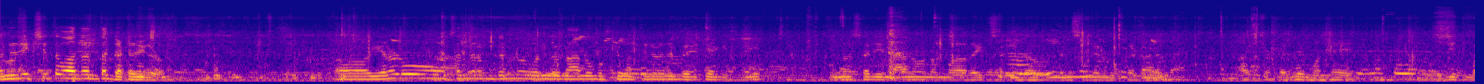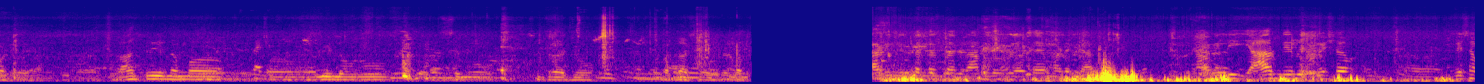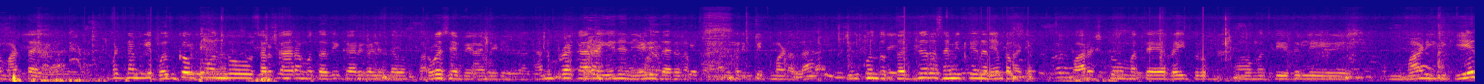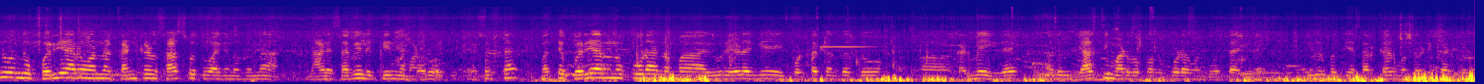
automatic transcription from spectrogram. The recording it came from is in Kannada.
ಅನಿರೀಕ್ಷಿತವಾದಂಥ ಘಟನೆಗಳು. ಎರಡು ಸಂದರ್ಭದಲ್ಲೂ ಒಂದು ನಾನು ಮುಖ್ಯಮಂತ್ರಿಗಳನ್ನು ಭೇಟಿಯಾಗಿದ್ವಿ. ಇನ್ನೊಂದು ಸರಿ ನಾನು ನಮ್ಮ ರೈತ ಸಂಘದ ಆಸ್ಪತ್ರೆಯಲ್ಲಿ ಮೊನ್ನೆ ವಿಸಿಟ್ ಮಾಡಿದ್ದೆ. ರಾತ್ರಿ ನಮ್ಮ ಅನಿಲ್ ಅವರು ಸಿದ್ದರಾಜು, ಪ್ರಕಾಶ್ ಅವರೆಲ್ಲ ಆಗಿರ್ತಕ್ಕಂಥ ಗ್ರಾಮದಲ್ಲಿ ವ್ಯವಸಾಯ ಮಾಡೋಕ್ಕೆ ಯಾರ ಮೇಲೂ ದ್ವೇಷ ದ್ವೇಷ ಮಾಡ್ತಾ ಇಲ್ಲ. ಬಟ್ ನಮಗೆ ಬದುಕೋಕ್ಕೂ ಒಂದು ಸರ್ಕಾರ ಮತ್ತು ಅಧಿಕಾರಿಗಳಿಂದ ಒಂದು ಭರವಸೆ ಬೇಕು. ನನ್ನ ಪ್ರಕಾರ ಏನೇನು ಹೇಳಿದ್ದಾರೆ ನಮ್ಮ ರಿಪೀಟ್ ಮಾಡಲ್ಲ. ಇದಕ್ಕೊಂದು ತಜ್ಞರ ಸಮಿತಿಯನ್ನು ನೇಮಕ ಮಾಡಿ. ಫಾರೆಸ್ಟು ಮತ್ತು ರೈತರು ಮತ್ತು ಇದರಲ್ಲಿ ಮಾಡಿ. ಇದಕ್ಕೆ ಏನು ಒಂದು ಪರಿಹಾರವನ್ನು ಕಣ್ಕೊಳ್ಳೋ ಶಾಶ್ವತವಾಗಿ ಅನ್ನೋದನ್ನು ನಾಳೆ ಸಭೆಯಲ್ಲಿ ತೀರ್ಮಾನ ಮಾಡೋದು ಸೂಕ್ತ. ಮತ್ತು ಪರಿಹಾರನೂ ಕೂಡ ನಮ್ಮ ಇವರು ಹೇಳೋಂಗೆ ಕೊಡ್ತಕ್ಕಂಥದ್ದು ಕಡಿಮೆ ಇದೆ. ಅದು ಜಾಸ್ತಿ ಮಾಡಬೇಕು ಅನ್ನೋ ಕೂಡ ಒಂದು ಒತ್ತಾಯ ಇದೆ. ಇದ್ರ ಬಗ್ಗೆ ಸರ್ಕಾರ ಮತ್ತು ಅಧಿಕಾರಿಗಳು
